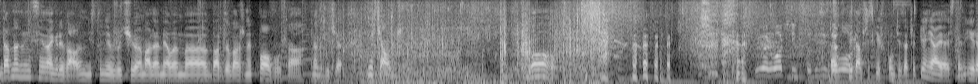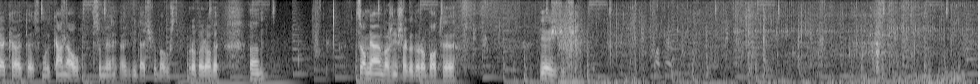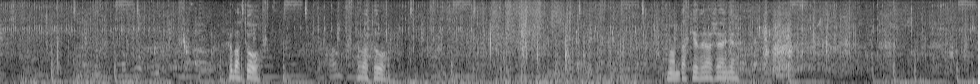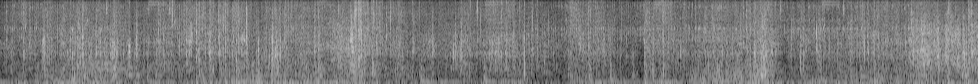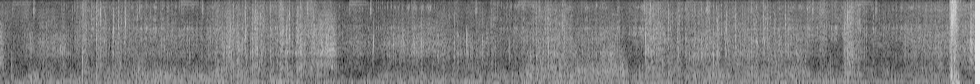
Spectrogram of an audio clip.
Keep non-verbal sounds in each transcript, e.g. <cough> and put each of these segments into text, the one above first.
Dawno nic nie nagrywałem, nic tu nie wrzuciłem, ale miałem e, bardzo ważny powód, a mianowicie nie chciało mi się. Wow. <laughs> We were watching, so this is the E, wall. Witam wszystkich w punkcie zaczepienia. Ja jestem Irek, e, to jest mój kanał, w sumie jak widać chyba już rowerowy. Em, Co miałem ważniejszego do roboty? Jeździć. Chyba tu. Chyba tu. Mam takie wrażenie.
